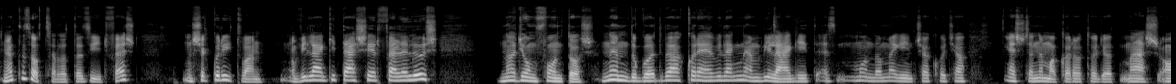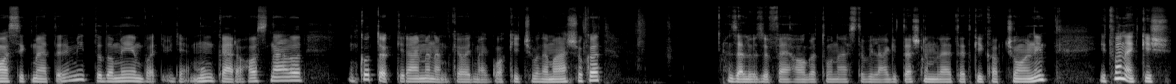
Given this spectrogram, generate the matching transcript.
Hát az ocelot az így fest, és akkor itt van a világításért felelős, nagyon fontos, nem dugod be, akkor elvileg nem világít. Ez mondom megint csak, hogyha este nem akarod, hogy ott más alszik, mert mit tudom én, vagy ugye munkára használod, akkor tök király, mert nem kell, hogy megvakíts vele másokat. Az előző felhallgatónál ezt a világítást nem lehetett kikapcsolni. Itt van egy kis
